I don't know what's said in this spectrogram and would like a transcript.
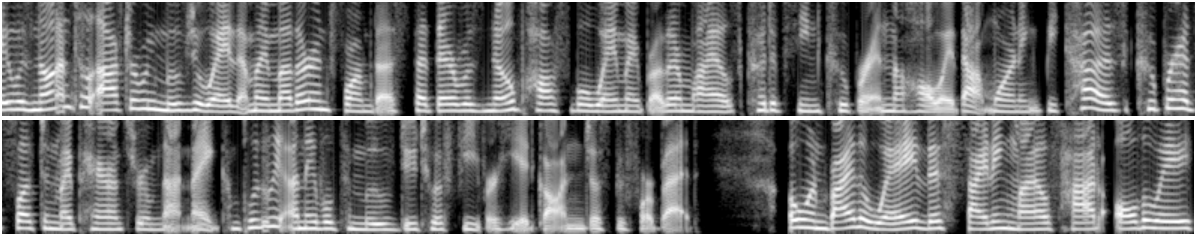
It was not until after we moved away that my mother informed us that there was no possible way my brother Miles could have seen Cooper in the hallway that morning because Cooper had slept in my parents' room that night, completely unable to move due to a fever he had gotten just before bed. Oh, and by the way, this sighting Miles had all the way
